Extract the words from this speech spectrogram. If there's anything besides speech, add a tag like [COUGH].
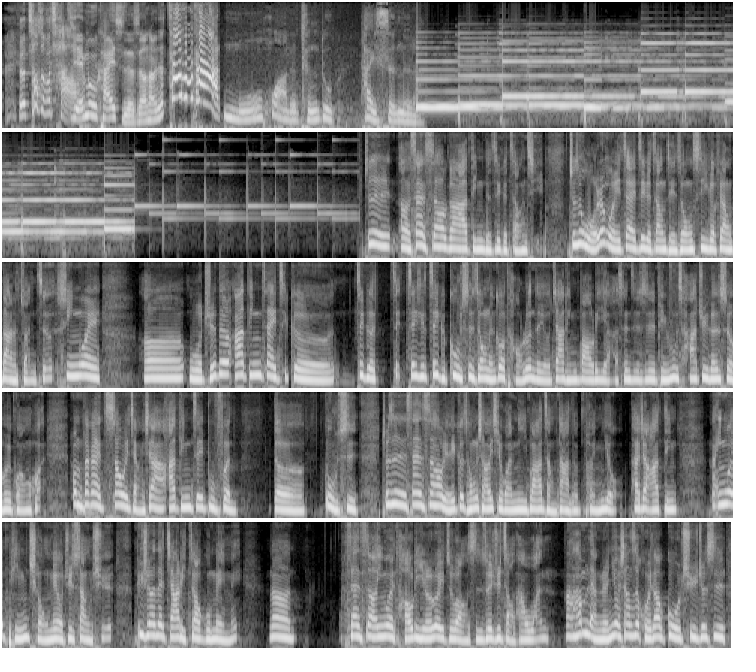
[LAUGHS] 就吵什么吵？节目开始的时候，他们就吵什么吵？魔化的程度太深了啦。就是呃，三十四号跟阿丁的这个章节，就是我认为在这个章节中是一个非常大的转折，是因为呃，我觉得阿丁在这个。这个这这些这个故事中能够讨论的有家庭暴力啊，甚至是贫富差距跟社会关怀。那我们大概稍微讲一下阿丁这一部分的故事。就是三十四号有一个从小一起玩泥巴长大的朋友，他叫阿丁。那因为贫穷没有去上学，必须要在家里照顾妹妹。那三十四号因为逃离了瑞珠老师，所以去找他玩。那他们两个人又像是回到过去，就是。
